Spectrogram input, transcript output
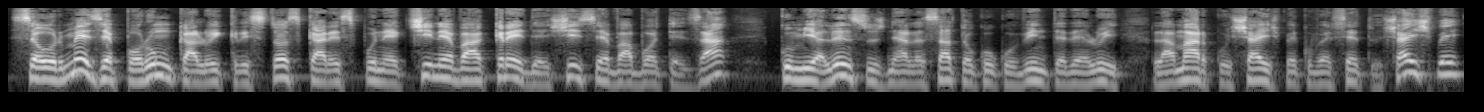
să urmeze porunca lui Hristos care spune cine va crede și se va boteza, cum el însuși ne-a lăsat-o cu cuvintele lui la Marcu 16 cu versetul 16,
